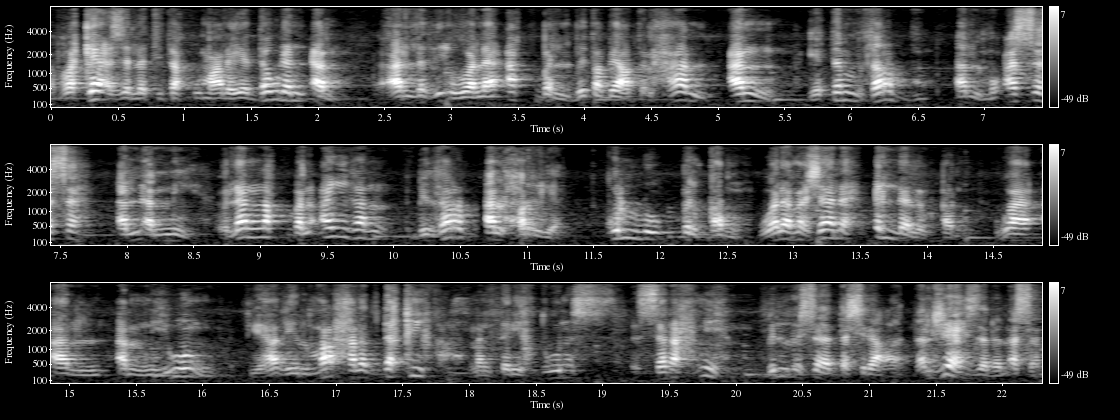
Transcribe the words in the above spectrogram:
الركائز التي تقوم عليها الدولة الأمن الذي ولا أقبل بطبيعة الحال أن يتم ضرب المؤسسة الأمنية. لن نقبل أيضا بضرب الحريات كله بالقانون ولا مجاله إلا للقانون. والأمنيون في هذه المرحلة الدقيقة من تاريخ تونس سنحميهم بالتشريعات الجاهزة للأسف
